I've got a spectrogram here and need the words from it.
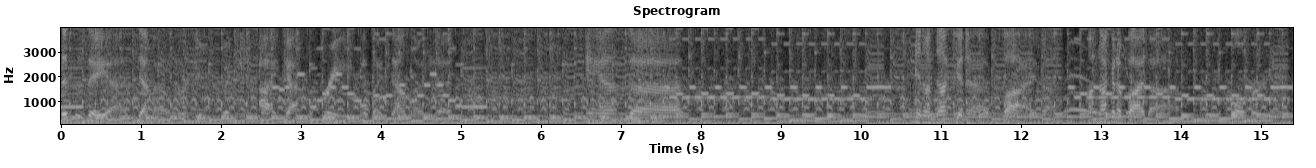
this is a uh, demo which I got for free because I downloaded it. And, uh, and I'm not gonna buy the, I'm not gonna buy the full version.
